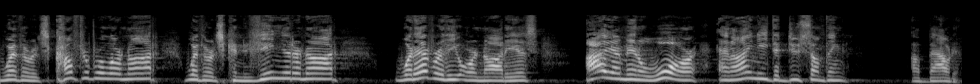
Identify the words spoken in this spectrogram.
whether it's comfortable or not, whether it's convenient or not, whatever the or not is, I am in a war and I need to do something about it.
